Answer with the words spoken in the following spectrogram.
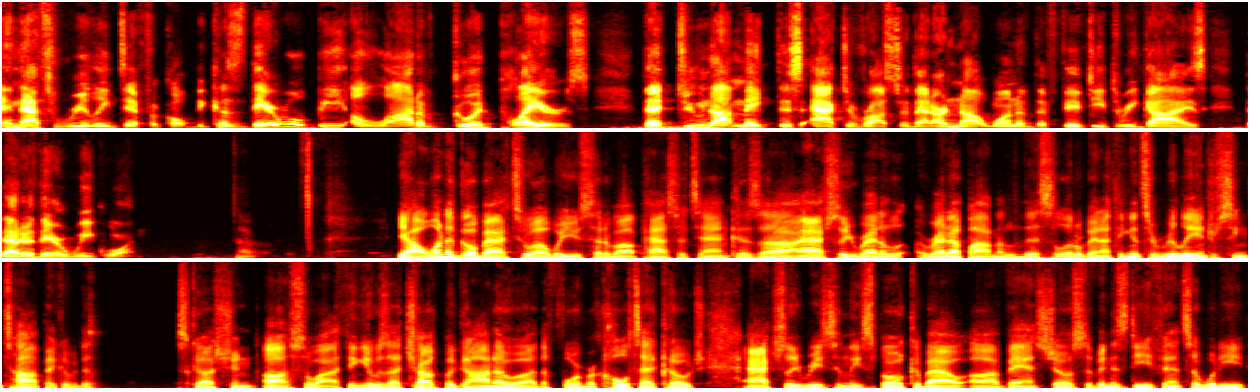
And that's really difficult because there will be a lot of good players that do not make this active roster that are not one of the 53 guys that are there week one. Yeah, I want to go back to uh, what you said about Pat Surtain because uh, I actually read read up on this a little bit. I think it's a really interesting topic of discussion. Uh, so I think it was uh, Chuck Pagano, uh, the former Colts head coach, actually recently spoke about uh, Vance Joseph and his defense and what he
